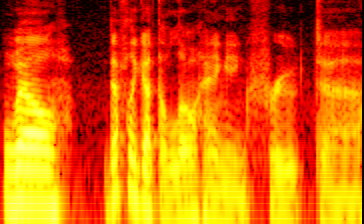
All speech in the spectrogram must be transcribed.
Well, definitely got the low-hanging fruit uh,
